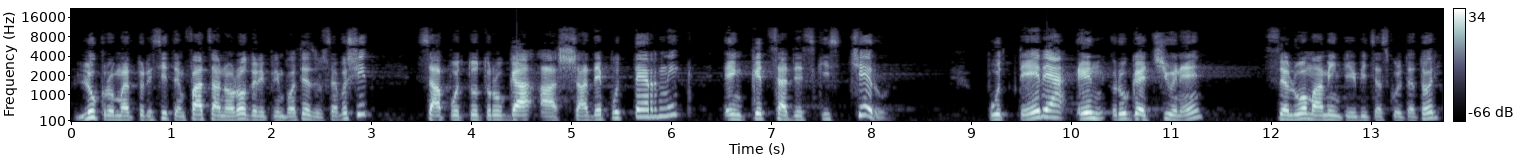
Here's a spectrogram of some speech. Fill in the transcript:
lucru mărturisit în fața norodului prin botezul săvârșit, s-a putut ruga așa de puternic încât s-a deschis cerul. Puterea în rugăciune, să luăm aminte, iubiți ascultători,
